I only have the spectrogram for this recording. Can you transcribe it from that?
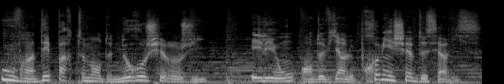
ouvre un département de neurochirurgie et Léon en devient le premier chef de service.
